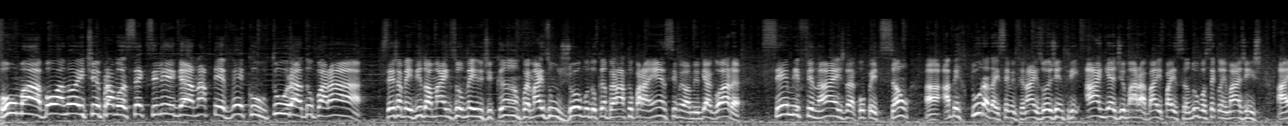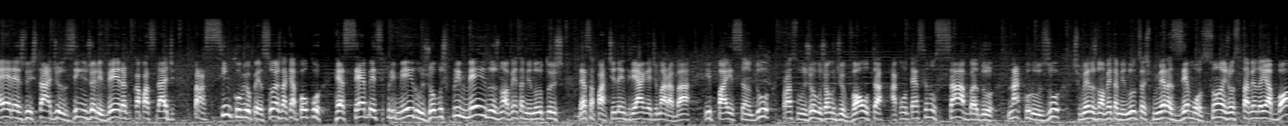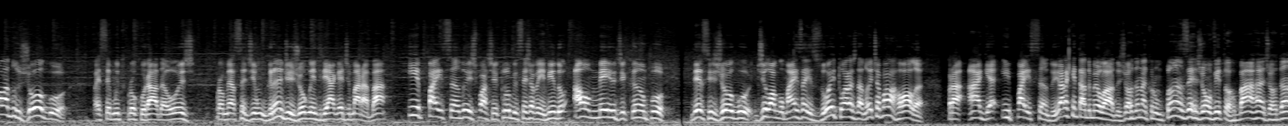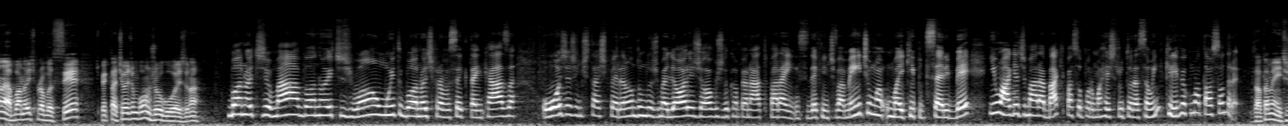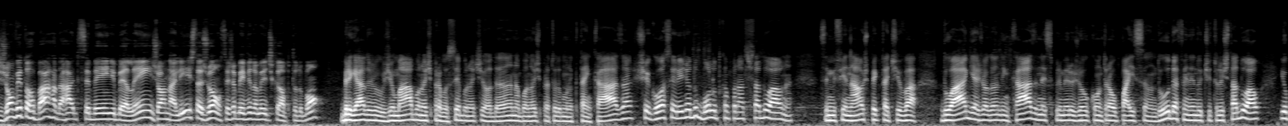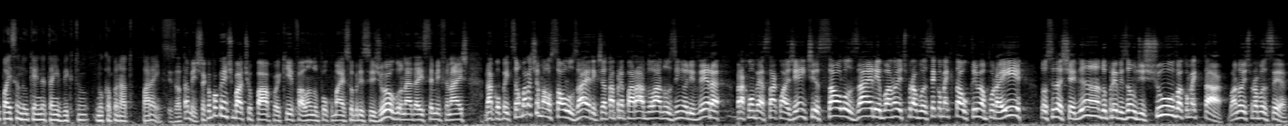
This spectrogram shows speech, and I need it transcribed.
Uma boa noite para você que se liga na TV Cultura do Pará. Seja bem-vindo a mais um Meio de Campo, é mais um jogo do Campeonato Paraense, meu amigo. E agora, semifinais da competição, a abertura das semifinais hoje entre Águia de Marabá e Paysandu. Você com imagens aéreas do estádiozinho de Oliveira, com capacidade para 5 mil pessoas. Daqui a pouco recebe esse primeiro jogo, os primeiros 90 minutos dessa partida entre Águia de Marabá e Paysandu. Próximo jogo, jogo de volta, acontece no sábado, na Curuzu. Os primeiros 90 minutos, as primeiras emoções. Você está vendo aí a bola do jogo. Vai ser muito procurada hoje. Promessa de um grande jogo entre Águia de Marabá e Paysandu Esporte Clube. Seja bem-vindo ao meio de campo desse jogo de logo mais às 8 horas da noite. A bola rola para Águia e Paysandu. E olha quem está do meu lado, Jordana Krumpanzer, João Vitor Barra. Jordana, boa noite para você. Expectativa de um bom jogo hoje, né? Boa noite, Gilmar. Boa noite, João. Muito boa noite para você que está em casa. Hoje a gente está esperando um dos melhores jogos do Campeonato Paraense. Definitivamente uma, uma, equipe de Série B e um Águia de Marabá que passou por uma reestruturação incrível com o Matal Sodré. Exatamente. João Vitor Barra, da Rádio CBN Belém, jornalista. João, seja bem-vindo ao meio de campo, tudo bom? Obrigado, Gilmar. Boa noite para você, boa noite, Jordana, boa noite para todo mundo que está em casa. Chegou a cereja do bolo do Campeonato Estadual, né? Semifinal, expectativa do Águia jogando em casa nesse primeiro jogo contra o Paysandu, defendendo o título estadual, e o Paysandu que ainda está invicto no Campeonato Paraense. Exatamente. Daqui a pouco a gente bate o papo aqui falando um pouco mais sobre esse jogo, né, das semifinais da competição. Bora chamar o Saulo Zaire, que já está preparado lá no Zinho Oliveira para conversar com a gente. Saulo Zaire, boa noite para você. Como é que tá o clima por aí? Torcida chegando, previsão de chuva, como é que tá? Boa noite para você.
